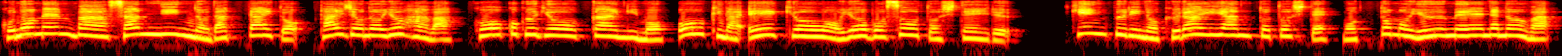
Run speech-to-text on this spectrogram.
このメンバー3人の脱退と退場の余波は広告業界にも大きな影響を及ぼそうとしている。キンプリのクライアントとして最も有名なのは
